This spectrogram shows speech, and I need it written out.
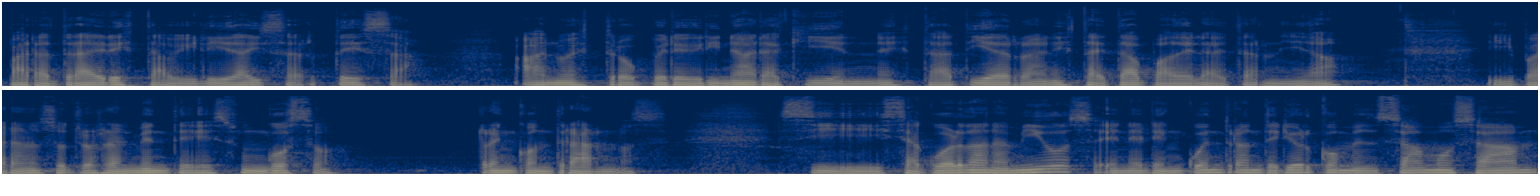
para traer estabilidad y certeza a nuestro peregrinar aquí en esta tierra, en esta etapa de la eternidad. Y para nosotros realmente es un gozo reencontrarnos. Si se acuerdan amigos, en el encuentro anterior comenzamos a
